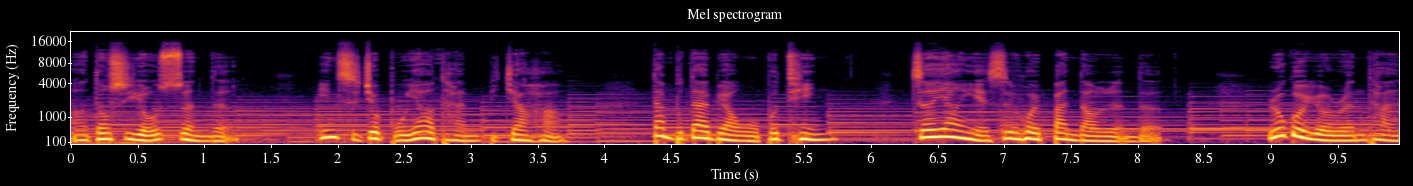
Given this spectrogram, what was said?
啊，都是有损的。因此，就不要谈比较好。但不代表我不听，这样也是会绊倒人的。如果有人谈，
